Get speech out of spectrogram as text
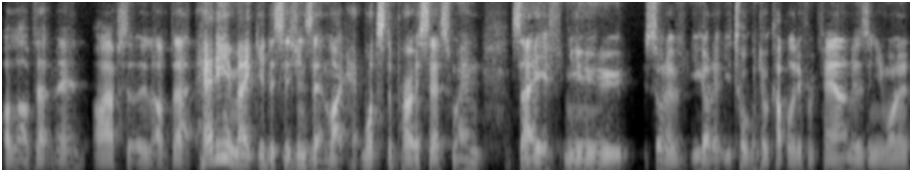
I love that, man. I absolutely love that. How do you make your decisions then? Like, what's the process when, say, if new sort of you got it, you're talking to a couple of different founders and you want to,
